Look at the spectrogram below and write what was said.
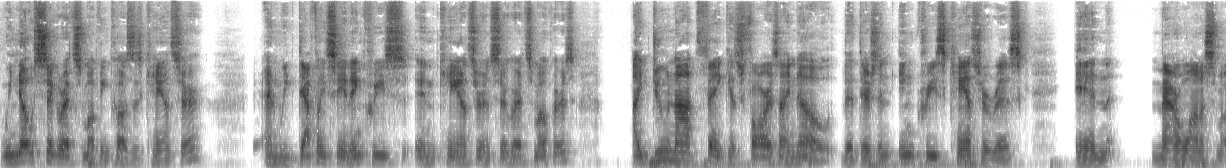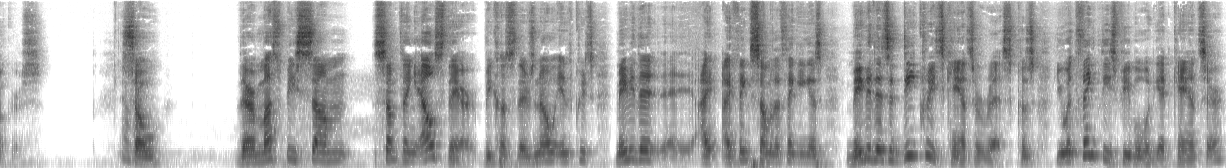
we know cigarette smoking causes cancer, and we definitely see an increase in cancer in cigarette smokers. I do not think, as far as I know, that there's an increased cancer risk in marijuana smokers. So there must be some something else there because there's no increase. Maybe the I, I think some of the thinking is maybe there's a decreased cancer risk because you would think these people would get cancer.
